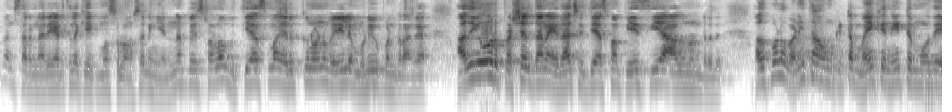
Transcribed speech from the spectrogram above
தீபன் சார் நிறைய இடத்துல கேட்கும்போது சொல்லுவாங்க சார் நீங்க என்ன பேசினாலும் வித்தியாசமா இருக்கணும்னு வெளியில முடிவு பண்றாங்க. அதையோ ஒரு ப்ரெஷர் தானே ஏதாச்சும் வித்தியாசமா பேசியே ஆகணும்ன்றது. அது போல வனிதா அவங்க கிட்ட மைக்க நீட்டும் போதே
